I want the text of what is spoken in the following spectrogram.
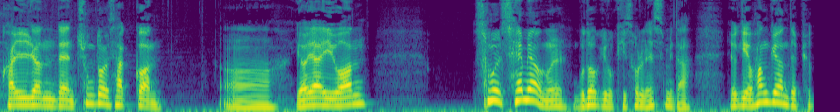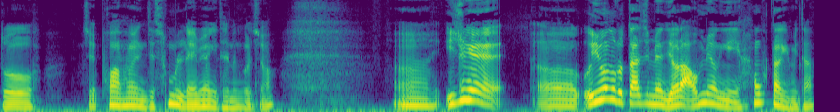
관련된 충돌 사건 어, 여야 의원 23명을 무더기로 기소를 했습니다. 여기에 황교안 대표도 이제 포함하면 이제 24명이 되는 거죠. 어, 이 중에 어, 의원으로 따지면 19명이 한국당입니다.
